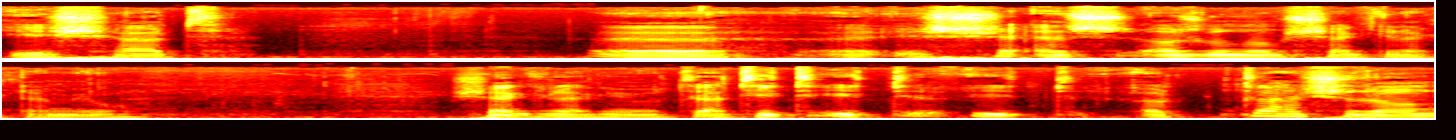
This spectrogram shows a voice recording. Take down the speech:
És hát és ez azt gondolom senkinek nem jó. Senkinek nem jó. Tehát itt, itt, itt a társadalom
